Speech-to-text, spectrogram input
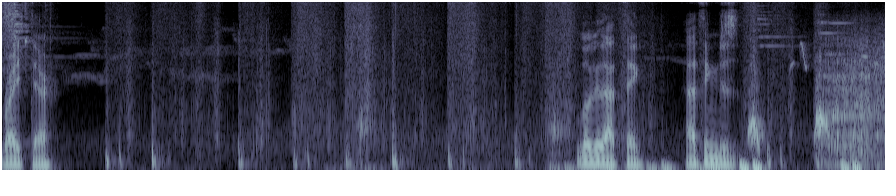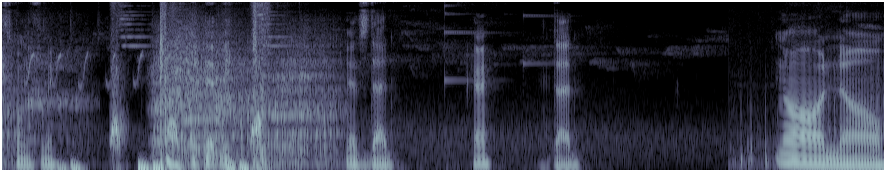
Right there. Look at that thing. That thing just... It's coming for me. It bit me. Yeah, it's dead. Okay? Dead. Oh, no.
